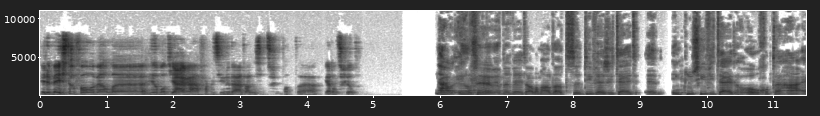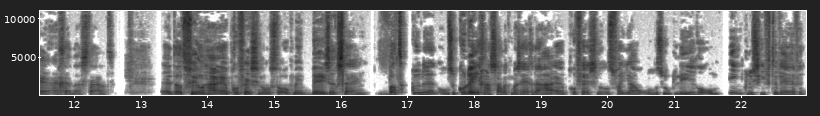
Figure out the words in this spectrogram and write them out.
in de meeste gevallen wel uh, heel wat jaren aan vacaturedata, dus dat, dat, uh, ja, dat scheelt. Nou, Ilse, we weten allemaal dat eh, diversiteit en inclusiviteit hoog op de HR-agenda staat. Dat veel HR-professionals er ook mee bezig zijn. Wat kunnen onze collega's, zal ik maar zeggen, de HR-professionals van jouw onderzoek leren om inclusief te werven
